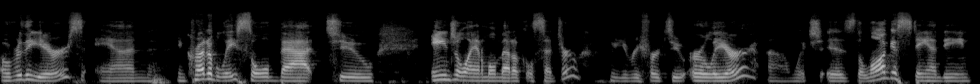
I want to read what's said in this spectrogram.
over the years, and incredibly sold that to Angel Animal Medical Center, who you referred to earlier, uh, which is the longest standing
